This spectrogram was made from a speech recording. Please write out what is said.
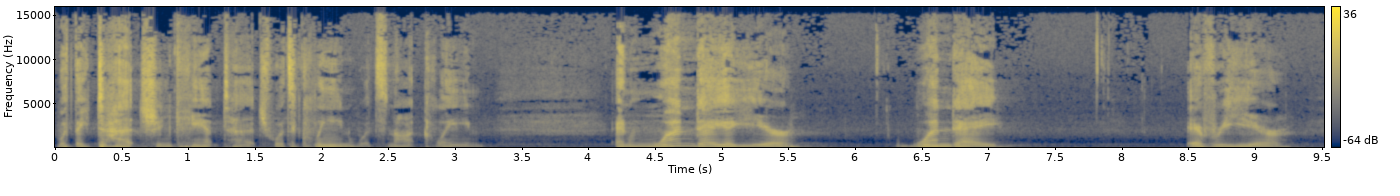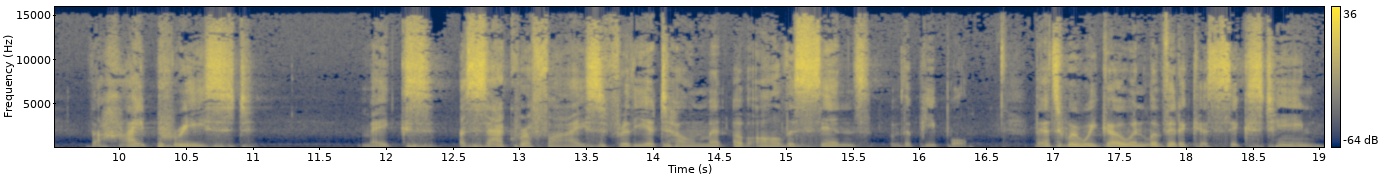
what they touch and can't touch, what's clean, what's not clean. And one day a year, one day every year, the high priest makes a sacrifice for the atonement of all the sins of the people. That's where we go in Leviticus 16.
